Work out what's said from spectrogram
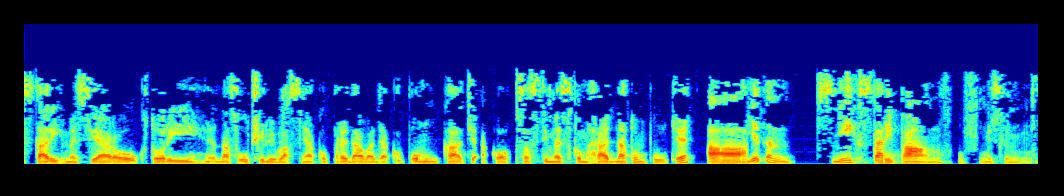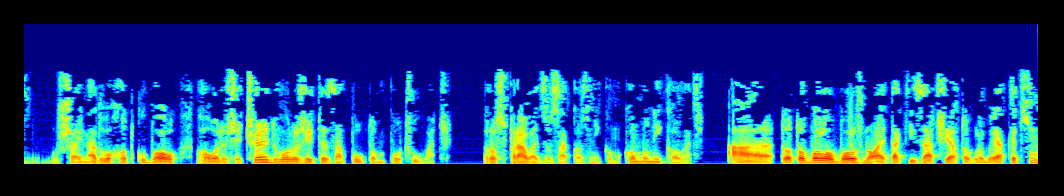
starých mesiarov, ktorí nás učili vlastne ako predávať, ako ponúkať, ako sa s tým meskom hrať na tom pulte. A jeden z nich, starý pán, už myslím, už aj na dôchodku bol, hovorí, že čo je dôležité za pultom počúvať, rozprávať so zákazníkom, komunikovať. A toto bolo možno aj taký začiatok, lebo ja keď som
